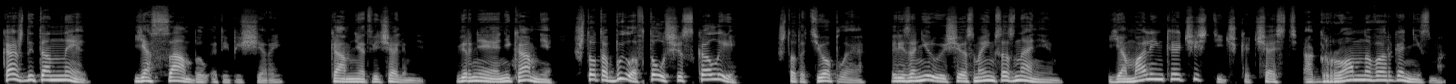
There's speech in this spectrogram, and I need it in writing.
каждый тоннель. Я сам был этой пещерой. Камни отвечали мне. Вернее, не камни, что-то было в толще скалы, что-то теплое, резонирующее с моим сознанием. Я маленькая частичка, часть огромного организма.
